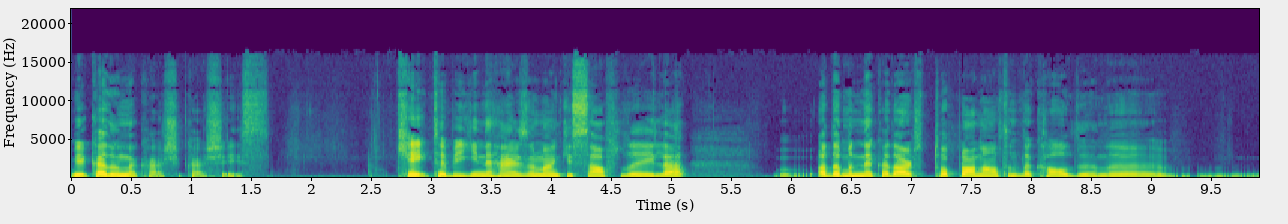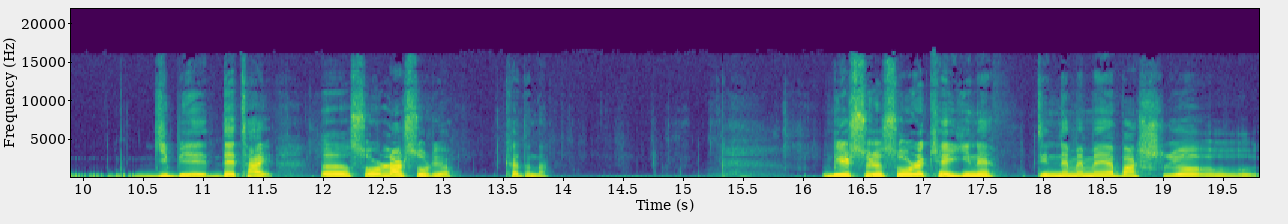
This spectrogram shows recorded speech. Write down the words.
bir kadınla karşı karşıyayız. Kate tabii yine her zamanki saflığıyla adamın ne kadar toprağın altında kaldığını gibi detay e, sorular soruyor kadına. Bir süre sonra Kay yine dinlememeye başlıyor, e,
